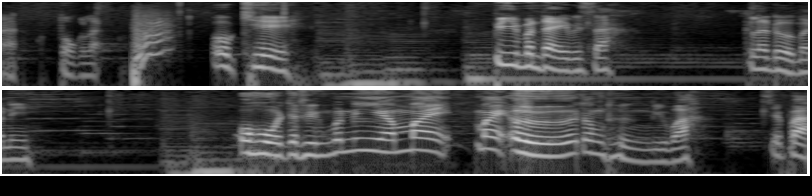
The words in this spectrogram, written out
นะตกละ โอเค ปีนบันไดไปซะ กระโดดมานี่ โอ้โห จะถึงปะเนี่ยไม่ไม่เออ ต้องถึงดิวะ ใช่ปะ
